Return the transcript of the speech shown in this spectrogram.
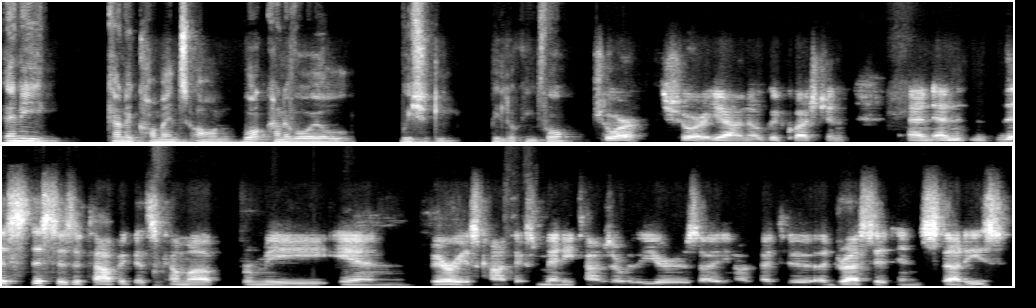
any kind of comments on what kind of oil we should be looking for? Sure, sure. Yeah, no, good question and and this this is a topic that's come up for me in various contexts many times over the years. I you know I've had to address it in studies.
